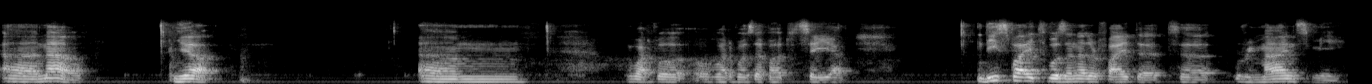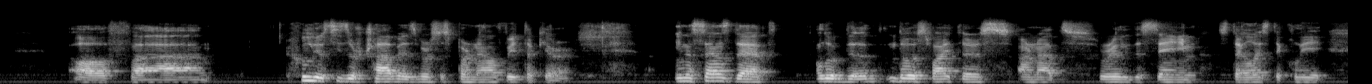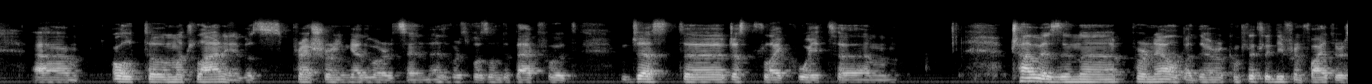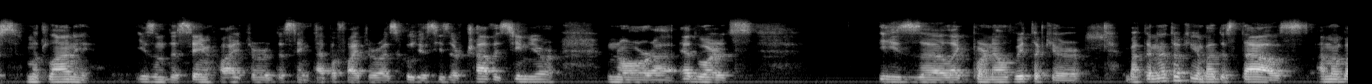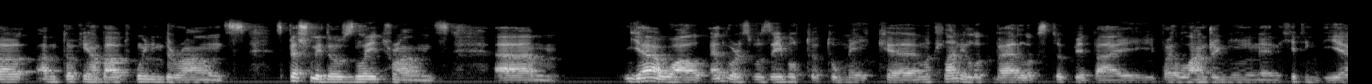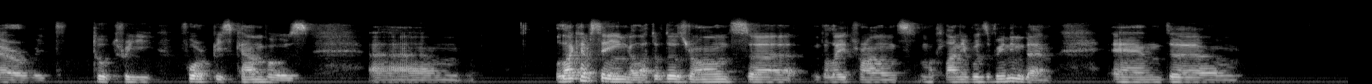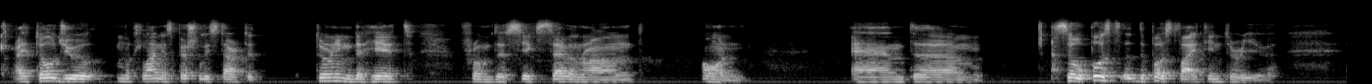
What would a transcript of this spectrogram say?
Uh, now, yeah. Um, what what was about to say? Yeah, this fight was another fight that uh, reminds me of uh, Julio Cesar Chavez versus Pernell Whitaker, in a sense that look, the, those fighters are not really the same stylistically. Um, although Mthalane was pressuring Edwards and Edwards was on the back foot, just uh, just like with um, Chavez and uh, Pernell, but they're completely different fighters. Mthalane isn't the same fighter, the same type of fighter as Julio Cesar Chavez Sr., nor uh, Edwards is uh, like Pernell Whitaker. But I'm not talking about the styles. I'm about I'm talking about winning the rounds, especially those late rounds. Um, yeah, while Edwards was able to to make uh, Mthalane look bad, look stupid by by lunging in and hitting the air with two, three, four piece combos. Um, like I'm saying, a lot of those rounds, uh, the late rounds, Mthalane was winning them, and um, I told you Mthalane especially started turning the hit from the six, seven round on and um, so post the post fight interview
